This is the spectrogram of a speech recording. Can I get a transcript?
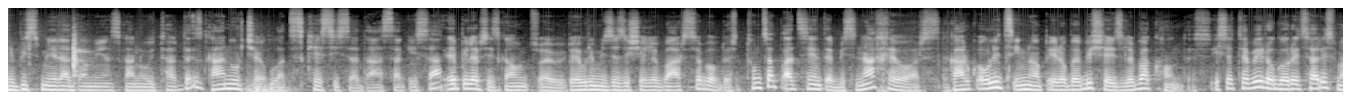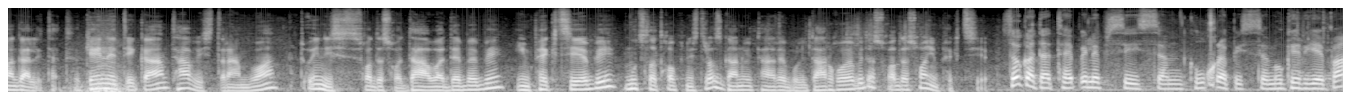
ნებისმიერ ადამიანს განუვითარდეს, განურჩევლად სქესისა და ასაკისა. ეპილეფსიის გამომწვევი ბევრი მიზეზი შეიძლება არსებობდეს, თუმცა პაციენტების ნახევარს გარკვეული წინაპირობები შეიძლება ქონდეს. ისეთები როგორიც არის მაგალითად გენეტიკა, თავის ტრამვა, ტვინის სხვადასხვა დაავადებები, ინფექციები, მუცლად ყოფნის დროს განვითარებული დარღვევები და სხვადასხვა ინფექციები. ზოგადად ეპილეფსიის გულყრების მოგერიება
